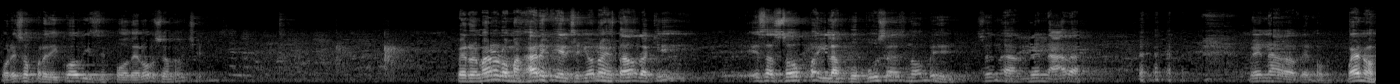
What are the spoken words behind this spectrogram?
por eso predicó, dice, poderosa noche. Pero hermano, los manjares que el Señor nos está dando aquí, esa sopa y las pupusas, no, hombre, eso es nada, no es nada. no es nada, pero bueno,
